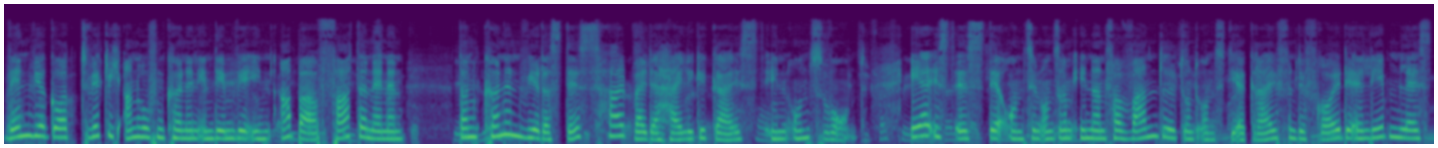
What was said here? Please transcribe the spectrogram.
Wenn wir Gott wirklich anrufen können, indem wir ihn Abba, Vater nennen, dann können wir das deshalb, weil der Heilige Geist in uns wohnt. Er ist es, der uns in unserem Innern verwandelt und uns die ergreifende Freude erleben lässt,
